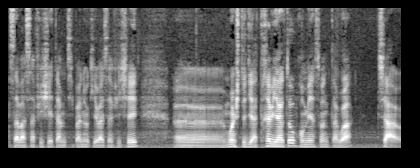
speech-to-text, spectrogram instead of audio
ça va s'afficher, tu as un petit panneau qui va s'afficher. Euh, moi, je te dis à très bientôt, prends bien soin de ta voix. Ciao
